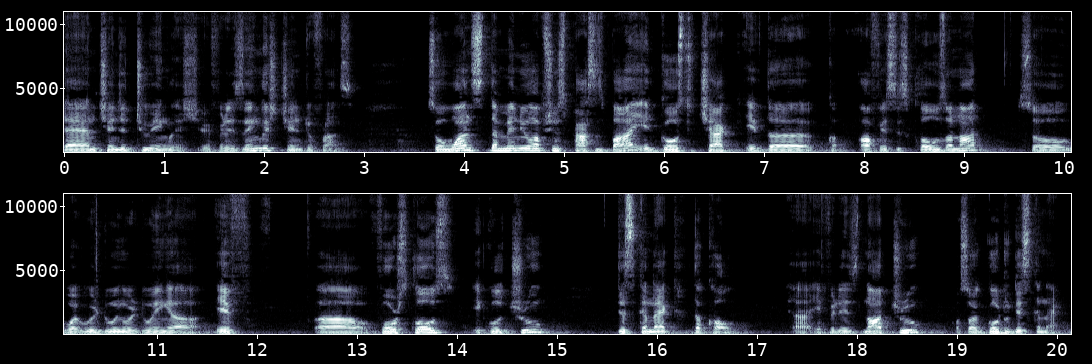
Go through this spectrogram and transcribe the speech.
then change it to English. If it is English, change it to France. So once the menu options passes by, it goes to check if the office is closed or not. So what we're doing, we're doing a if uh, force close equal true, disconnect the call. Uh, if it is not true, or sorry, go to disconnect.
